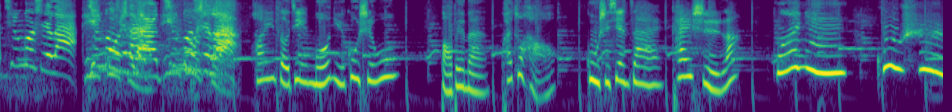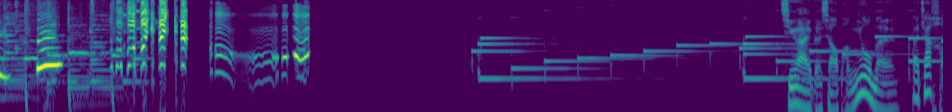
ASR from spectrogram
啦，听故事啦，听故事啦，听故事啦！欢迎走进魔女故事屋，宝贝们快坐好，故事现在开始啦！魔女故事屋，亲爱的小朋友们，大家好，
